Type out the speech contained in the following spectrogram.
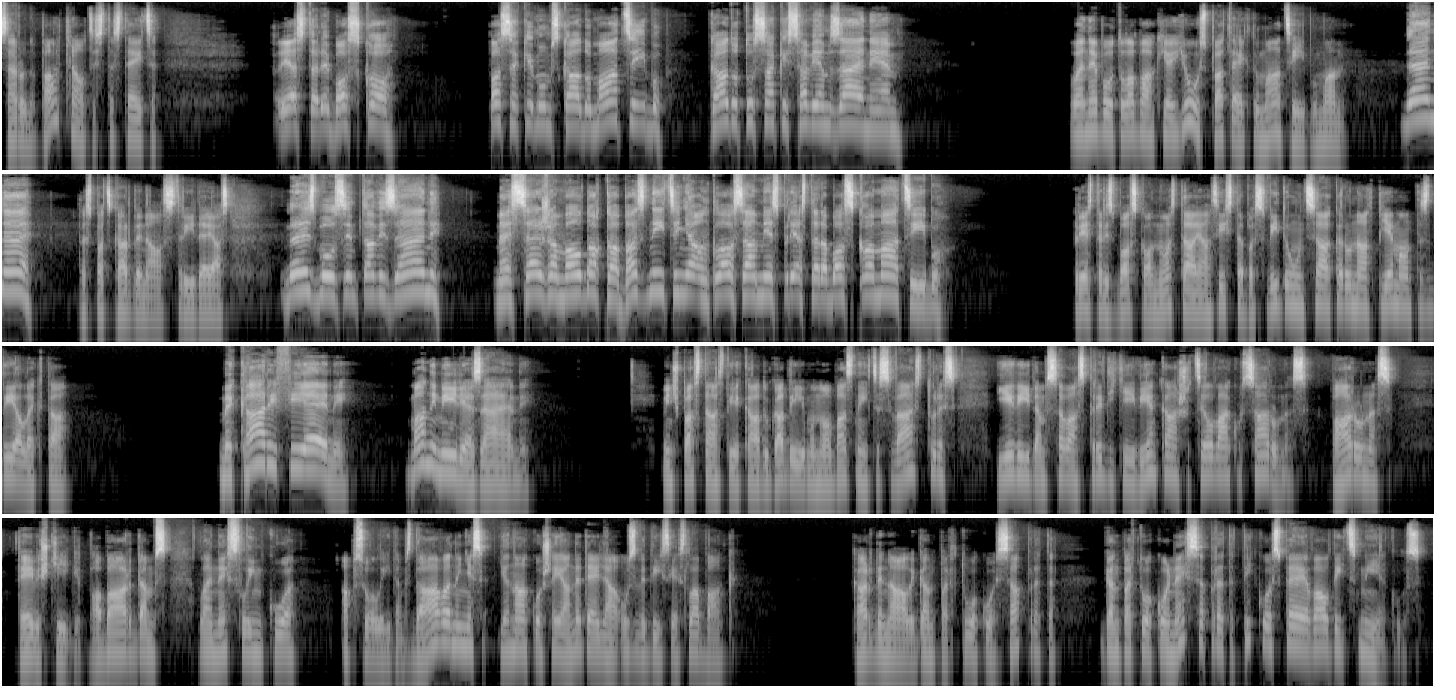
Sarunu pārtraucis, tas teica: Priesteri Basko, pasaki mums kādu mācību, kādu tu saki saviem zēniem! Vai nebūtu labāk, ja jūs pateiktu mācību man? Nē, nē, tas pats kardināls strīdējās. Mēs būsim tavi zēni. Mēs sēžam Valdokā baznīciņā un klausāmies priestera Bosko mācību. Priesteris Bosko nostājās istabas vidū un sāka runāt piemontas dialektā. Mekāri fieni, mani mīļie zēni! Viņš pastāstīja kādu gadījumu no baznīcas vēstures, ievīdam savā sprediķī vienkāršu cilvēku sarunas, pārunas, tevišķīgi pabārdams, lai neslinko, apsolīdams dāvaniņas, ja nākošajā nedēļā uzvedīsies labāk. Kardināli gan par to, ko saprata, gan par to, ko nesaprata, tikko spēja valdīt smieklus.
